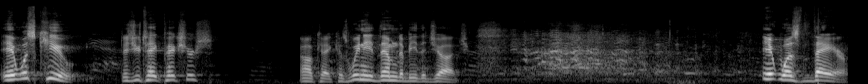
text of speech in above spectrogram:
it was cute. Did you take pictures? Okay, because we need them to be the judge. It was there.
